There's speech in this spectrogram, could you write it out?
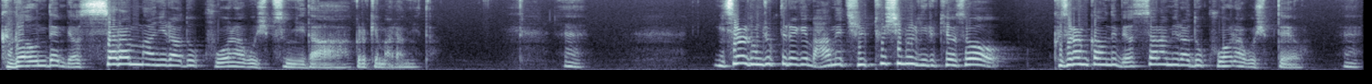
그 가운데 몇 사람만이라도 구원하고 싶습니다. 그렇게 말합니다. 예. 이스라엘 동족들에게 마음의 질투심을 일으켜서 그 사람 가운데 몇 사람이라도 구원하고 싶대요. 예.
